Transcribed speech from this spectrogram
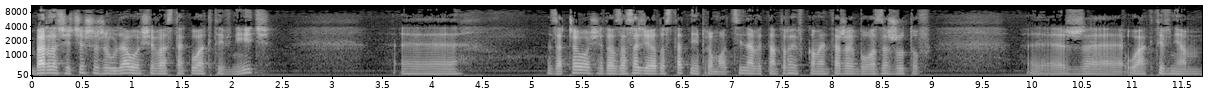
Bardzo się cieszę, że udało się Was tak uaktywnić. Yy. Zaczęło się to w zasadzie od ostatniej promocji, nawet tam trochę w komentarzach było zarzutów, e, że uaktywniam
